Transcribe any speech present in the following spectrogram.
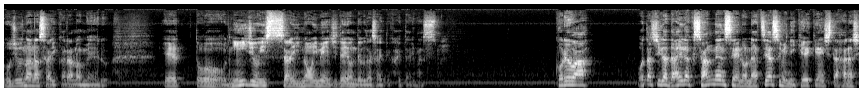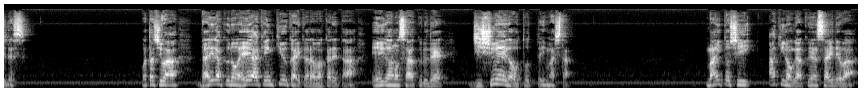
57歳からのメール。えーっと21歳のイメージで読んでくださいって書いてありますこれは私が大学3年生の夏休みに経験した話です。私は大学の映画研究会から分かれた映画のサークルで自主映画を撮っていました。毎年秋の学園祭では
